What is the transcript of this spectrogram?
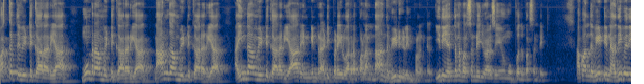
பக்கத்து வீட்டுக்காரர் யார்? மூன்றாம் வீட்டுக்காரர் யார்? நான்காம் வீட்டுக்காரர் யார்? ஐந்தாம் வீட்டுக்காரர் யார் என்கின்ற அடிப்படையில் வர்ற பலன் தான் அந்த வீடுகளின் பலன்கள். இது எத்தனை பர்சன்டேஜ் வேலை செய்யும்? முப்பது பர்சன்டேஜ் அப்போ அந்த வீட்டின் அதிபதி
